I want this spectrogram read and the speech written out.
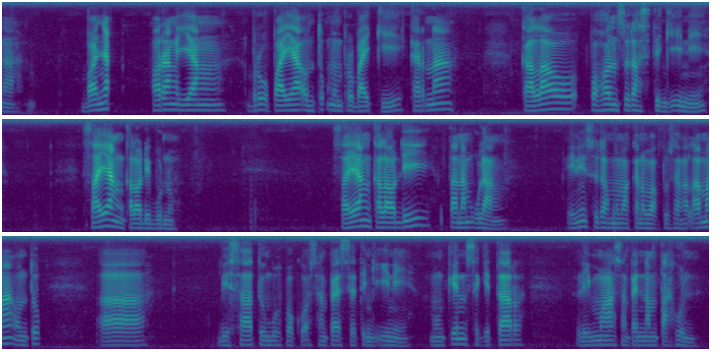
Nah, banyak orang yang berupaya untuk memperbaiki karena kalau pohon sudah setinggi ini, sayang kalau dibunuh. Sayang kalau ditanam ulang. Ini sudah memakan waktu sangat lama untuk uh, bisa tumbuh pokok sampai setinggi ini. Mungkin sekitar 5-6 tahun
